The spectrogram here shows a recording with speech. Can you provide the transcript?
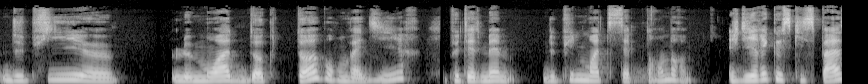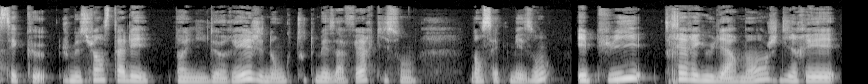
depuis euh, le mois d'octobre, on va dire, peut-être même depuis le mois de septembre, je dirais que ce qui se passe, c'est que je me suis installée dans l'île de Ré, j'ai donc toutes mes affaires qui sont dans cette maison. Et puis, très régulièrement, je dirais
